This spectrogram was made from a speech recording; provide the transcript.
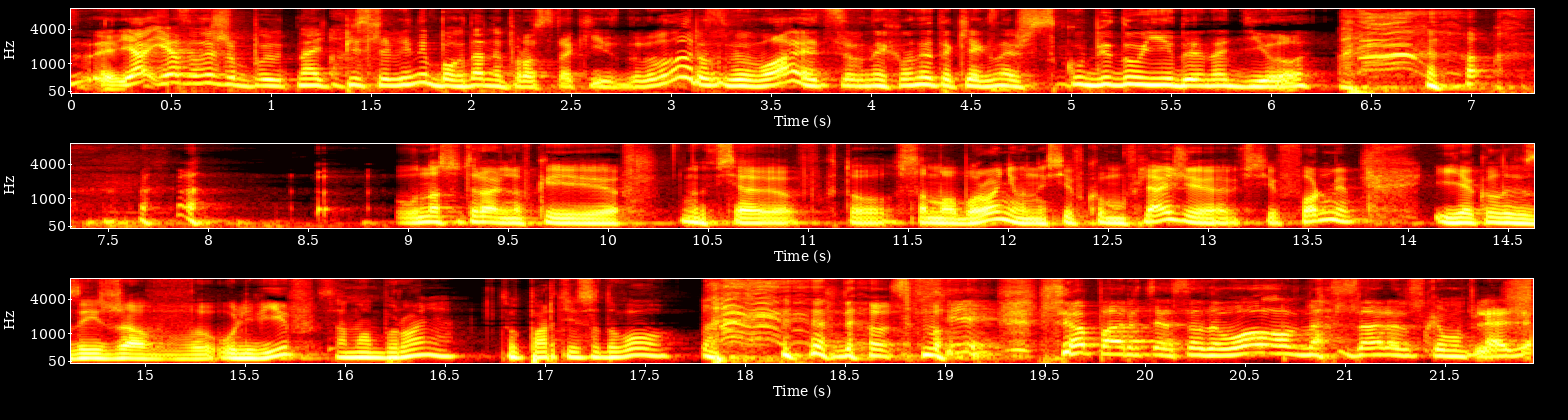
ну, Я, я за те, щоб навіть після війни Богдан не просто так їздив. Вона розвивається в них, вони так, як знаєш, Скубіду їде на діло. У нас тут реально в Києві ну, вся, хто в самообороні, вони всі в камуфляжі, всі в формі. І я коли заїжджав у Львів, Самообороні? То партії садового? Вся партія садового в нас зараз в камуфляжі.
